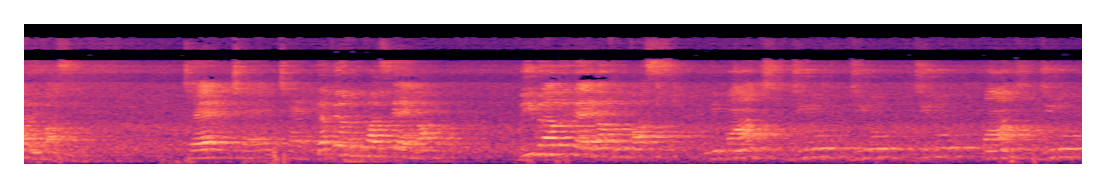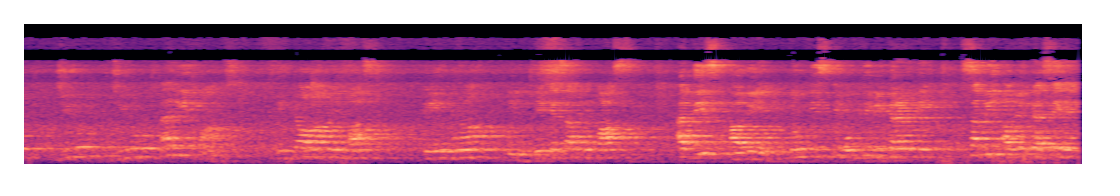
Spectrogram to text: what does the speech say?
अपने पास छह छह छह या फिर अपने पास क्या आएगा। बी बराबर क्या आएगा? अपने पास ये पाँच ज़ीरो ज़ीरो ज़ीरो, पाँच, ज़ीरो ज़ीरो ज़ीरो और ये पाँच। ये क्या होगा अपने पास? तीन गुना तीन। ये कैसा अपने पास? अदिश अवयव क्योंकि इसके मुख्य विकरण के सभी अवयव कैसे हैं?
